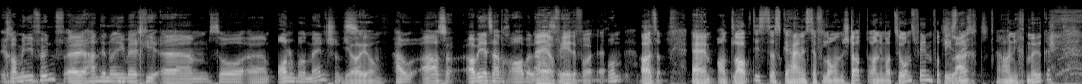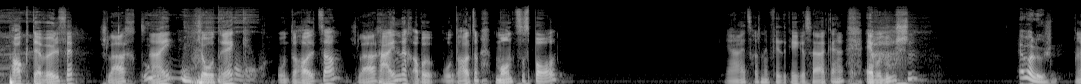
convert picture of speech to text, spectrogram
Ich habe meine fünf. Äh, haben ihr noch irgendwelche ähm, so ähm, Honorable Mentions? Ja, ja. Hau, also, aber jetzt einfach runterlesen. Nein, auf jeden Fall. Äh, Komm. Also, ähm, Atlantis, das Geheimnis der verlorenen Stadt, Animationsfilm von Disney. Schlecht. Habe ich mögen. Pack der Wölfe. Schlecht. Nein. Joe Dreck. Unterhaltsam. Schlecht. Peinlich, aber unterhaltsam. Monsters Ball. Ja, jetzt kannst du nicht viel dagegen sagen. hä? Evolution. Evolution. Ja,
